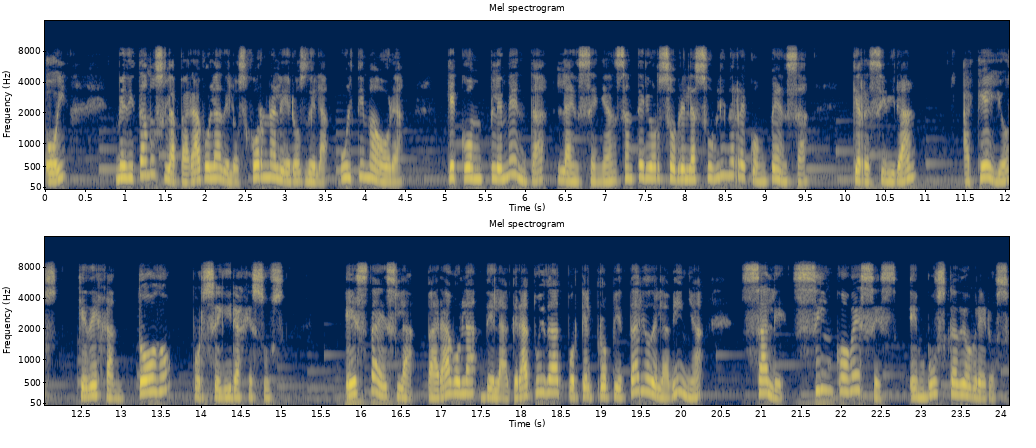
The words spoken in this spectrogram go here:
Hoy meditamos la parábola de los jornaleros de la última hora que complementa la enseñanza anterior sobre la sublime recompensa que recibirán aquellos que dejan todo por seguir a Jesús. Esta es la parábola de la gratuidad porque el propietario de la viña sale cinco veces en busca de obreros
